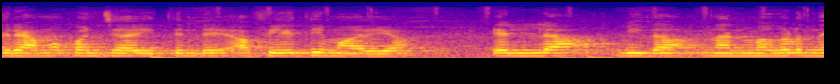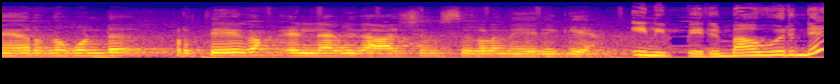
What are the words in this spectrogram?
ഗ്രാമപഞ്ചായത്തിന്റെ അഭേദ്യമായ എല്ലാവിധ നന്മകളും നേർന്നുകൊണ്ട് പ്രത്യേകം എല്ലാവിധ ആശംസകളും നേരുകയാണ്. ഇനി പെരുമ്പാവൂരിന്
